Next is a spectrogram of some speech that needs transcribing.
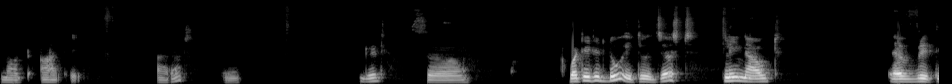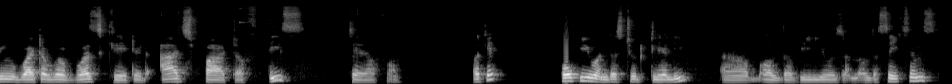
not RA RRA good. So what it will do it will just clean out everything whatever was created as part of this terraform. Okay? Hope you understood clearly uh, all the videos and all the sections.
